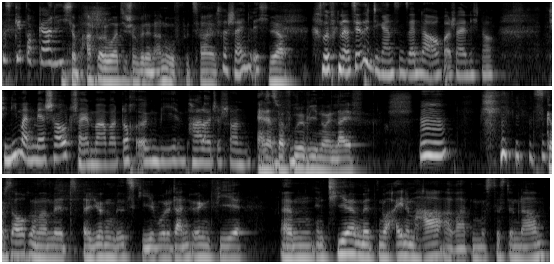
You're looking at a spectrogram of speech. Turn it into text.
Das geht doch gar Ich nicht. glaube, 8 Euro hat die schon für den Anruf bezahlt. Wahrscheinlich. Ja. So finanzieren sich die ganzen Sender auch wahrscheinlich noch. Die niemand mehr schaut scheinbar, aber doch irgendwie ein paar Leute schon. Ja, das war früher wie 9 Live. Mhm. Das gab es auch immer mit äh, Jürgen Milski, wo du dann irgendwie ähm, ein Tier mit nur einem Haar erraten musstest im Namen.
